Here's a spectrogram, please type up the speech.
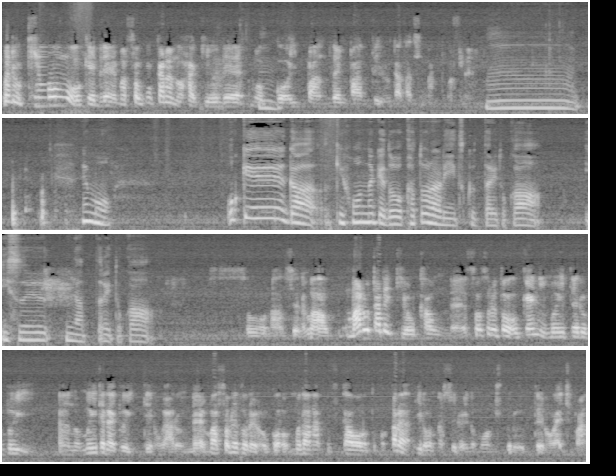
まあでも基本もオケで、まあ、そこからの波及でもうこう一般、全般っていう形になってますね。うーん。でも桶が基本だけどカトラリー作ったりとか椅子になったりとか。そうなんですよね。まあ丸太で木を買うんでそうするとオケに向いてる部位あの向いてない部位っていうのがあるんで、まあ、それぞれをこう無駄なく使おうと思ったらいろんな種類のものを作るっていうのが一番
